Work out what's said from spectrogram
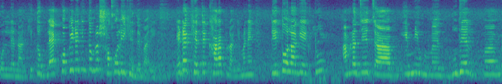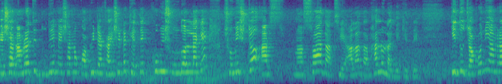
বললেন আর কি। তো ব্ল্যাক কপিটা কিন্তু আমরা সকলেই খেতে পারি। এটা খেতে খারাপ লাগে মানে তেতো লাগে একটু। আমরা যে এমনি দুধের আহ, মেশা আমরা যে দুধে মেশানো কফিটা খাই সেটা খেতে খুবই সুন্দর লাগে সুমিষ্ট আর স্বাদ আছে আলাদা ভালো লাগে খেতে। কিন্তু যখনই আমরা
